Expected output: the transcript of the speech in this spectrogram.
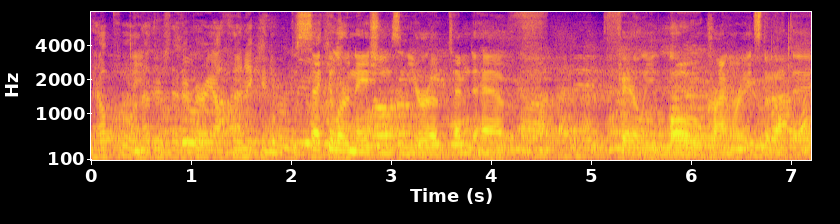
not helpful, and others that are very authentic and The secular nations in Europe tend to have fairly low crime rates, though, don't they?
